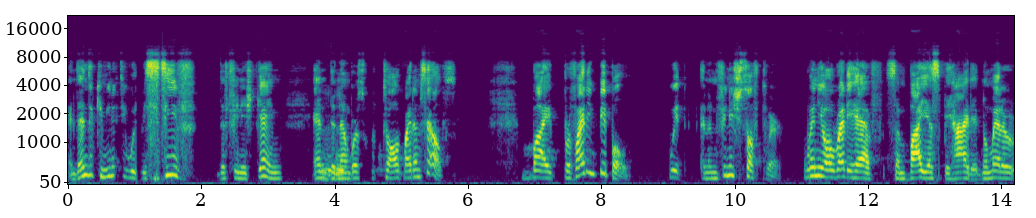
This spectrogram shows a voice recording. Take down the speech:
and then the community would receive the finished game, and the Mhm. numbers would talk by themselves. By providing people with an unfinished software, when you already have some bias behind it, no matter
